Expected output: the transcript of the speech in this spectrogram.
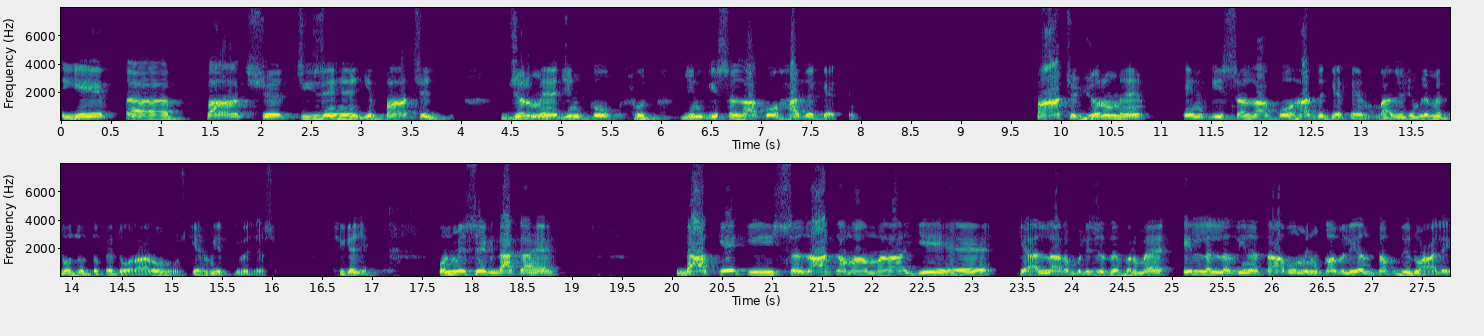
ये पाँच चीज़ें हैं, ये पाँच जुर्म है जिनको, जिनकी सजा को हद कहते हैं। पाँच जुर्म है, इनकी सजा को हद कहते हैं। बाजी जुमले में दो दो दफे दोहरा रहा हूँ, उसकी अहमियत की वजह से। ठीक है जी? उनमें से एक डाका है डाके की सजा का मामला ये है कि अल्लाह रब्बुल इज़्ज़त ने फरमाया ताबू मिन क़ब्ल तक़दिरु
